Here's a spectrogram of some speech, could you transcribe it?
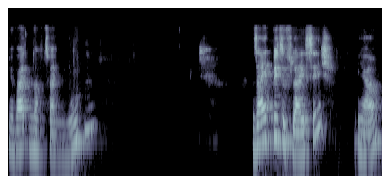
Wir warten noch zwei Minuten. Seid bitte fleißig, ja.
